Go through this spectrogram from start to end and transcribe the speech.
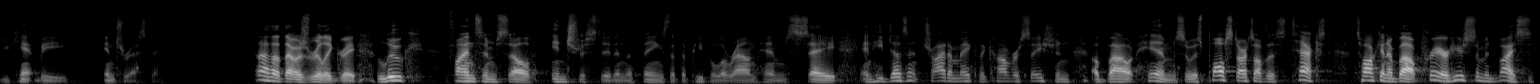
you can't be interesting. And I thought that was really great. Luke finds himself interested in the things that the people around him say, and he doesn't try to make the conversation about him. So, as Paul starts off this text talking about prayer, here's some advice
